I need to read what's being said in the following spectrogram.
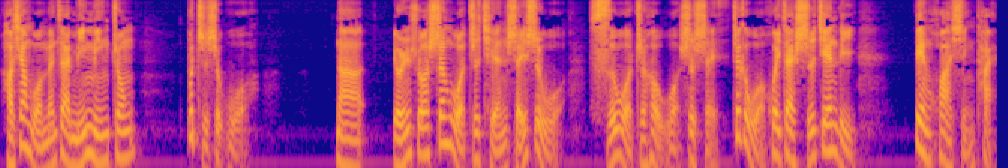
好像我们在冥冥中不只是我。那有人说，生我之前谁是我？死我之后，我是谁？这个我会在时间里变化形态，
